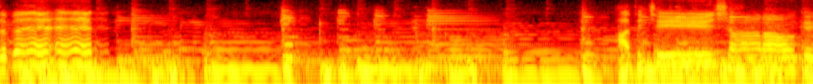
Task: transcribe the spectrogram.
ዘበት አጥቼሽ አላውቅም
